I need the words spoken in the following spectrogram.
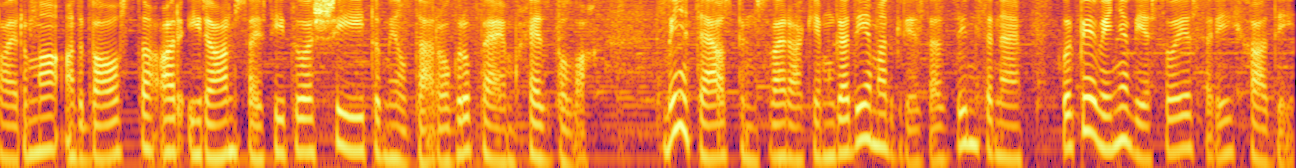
vairumā atbalsta ar Irānu saistīto šītu militāro grupējumu Hezbollah. Viņa tēvs pirms vairākiem gadiem atgriezās dzimtenē, kur pie viņa viesojas arī Hadī.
